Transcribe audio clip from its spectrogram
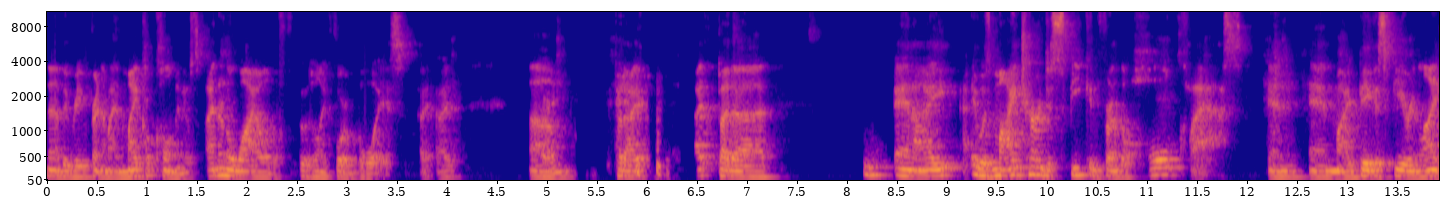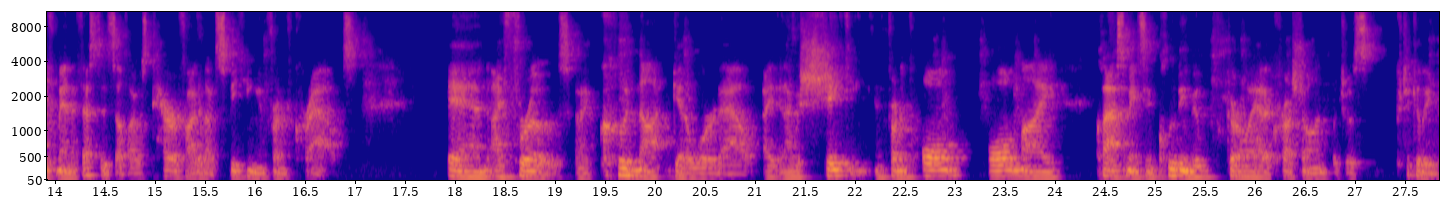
another great friend of mine. Michael Coleman. It was I don't know why all the, it was only four boys. I, I um, but I, I but uh, and I it was my turn to speak in front of the whole class. And, and my biggest fear in life manifested itself. I was terrified about speaking in front of crowds and I froze. I could not get a word out, I, and I was shaking in front of all all my classmates, including the girl I had a crush on, which was particularly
